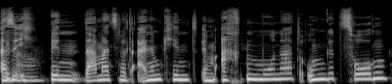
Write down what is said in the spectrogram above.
Also genau. ich bin damals mit einem Kind im achten Monat umgezogen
